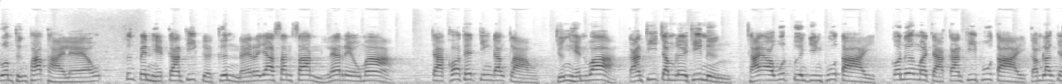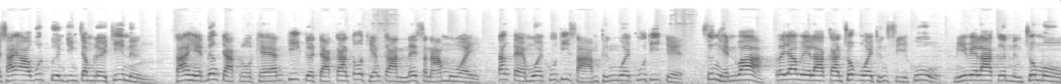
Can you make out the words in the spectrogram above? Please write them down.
รวมถึงภาพถ่ายแล้ว ซึ่งเป็นเหตุการณ์ที่เกิดขึ้นในระยะสั้นๆ และเร็วมาก จากข้อเท็จจริงดังกล่าว จึงเห็นว่าการที่จำเลยที่หนึ่งใช้อาวุธปืนยิงผู้ตาย ก็เนื่องมาจากการที่ผู้ตายกำลังจะใช้อาวุธปืนยิงจำเลยที่หนึ่ง สาเหตุเนื่องจากโกรธแค้นที่เกิดจากการโต้เถียงกันในสนามมวย ตั้งแต่มวยคู่ที่ 3 ถึงมวยคู่ที่ 7 ซึ่งเห็นว่าระยะเวลาการชกมวยถึง 4 คู่ มีเวลาเกิน 1 ชั่วโมง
